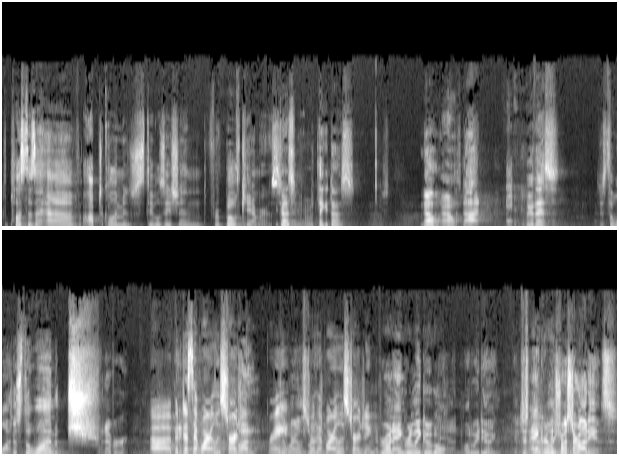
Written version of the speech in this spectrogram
The plus doesn't have optical image stabilization for both cameras. It does. I don't think it does. No, No. it's not. Look at this, just the one. Just the one. Psh, whatever. Uh, but it does have wireless charging, on. right? wireless They both have charging. wireless charging. Everyone angrily Google. And what are we doing? Just Angrily trust our audience.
